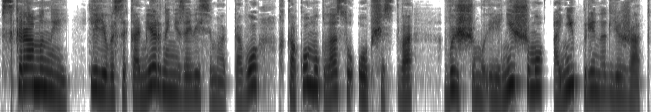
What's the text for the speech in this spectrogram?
скромны или высокомерны, независимо от того, к какому классу общества, высшему или низшему, они принадлежат.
